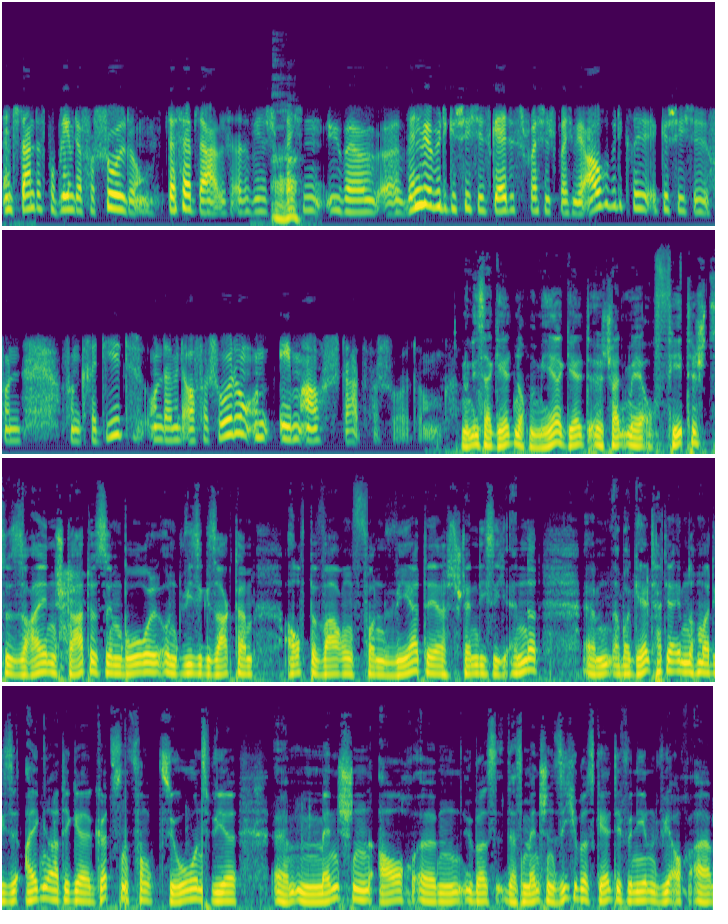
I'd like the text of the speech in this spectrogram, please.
entstand das Problem der Verschuldung. Deshalb sage ich, also wir sprechen Aha. über, äh, wenn wir über die Geschichte des Geldes sprechen, sprechen wir auch über die Geschichte von, von Kredit und damit auch Verschuldung und eben auch Staatsverschuldung. Nun ist ja Geld noch mehr. Geld äh, scheint mir ja auch fetisch zu sein, Statussymbol und wie Sie gesagt haben, Aufbewahrung von Wert, der ständig sich ändert. Ähm, aber Geld hat ja eben nochmal diese eigenartige Götzenfunktion, dass wir ähm, Menschen auch ähm, über dass Menschen sich über das Geld definieren und wir auch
